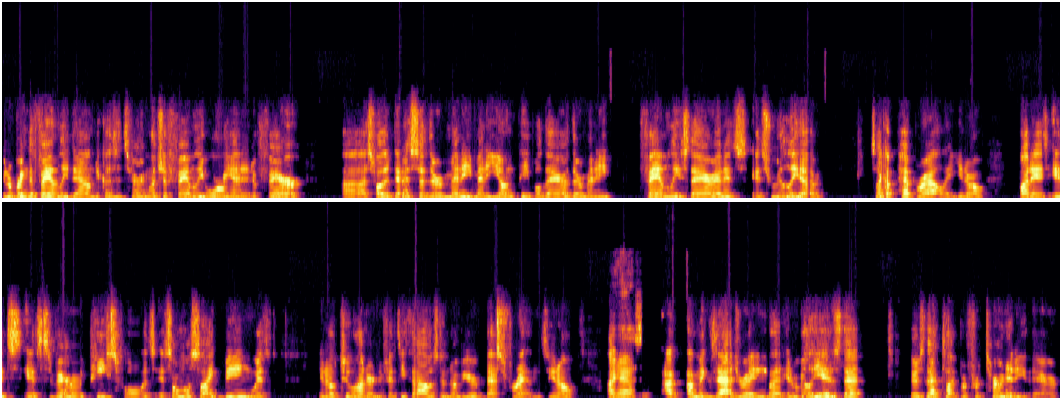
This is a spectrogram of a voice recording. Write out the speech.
you know, bring the family down because it's very much a family oriented affair. Uh, as Father Denis said, there are many, many young people there. There are many families there, and it's it's really a it's like a pep rally, you know but it, it's it's very peaceful. It's it's almost like being with, you know, two hundred and fifty thousand of your best friends. You know, yes. I, I, I'm exaggerating, but it really is that there's that type of fraternity there.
